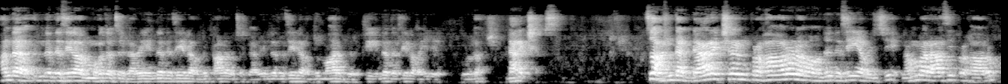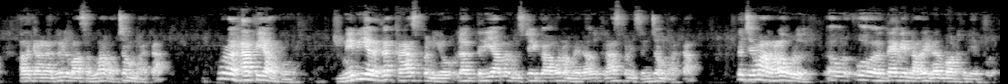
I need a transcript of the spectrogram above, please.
அந்த இந்த திசையில அவர் முகத்தை வச்சிருக்காரு இந்த திசையில வந்து காலை வச்சிருக்காரு இந்த திசையில வந்து மார்பு இருக்கு இந்த திசையில வயிறு டைரக்ஷன்ஸ் ஸோ அந்த டைரக்ஷன் பிரகாரம் நம்ம வந்து திசையை வச்சு நம்ம ராசி பிரகாரம் அதுக்கான வீடு வாசல்லாம் வச்சோம்னாக்கா ஒரு ஹாப்பியா இருக்கும். மேபி அதை கிராஸ் பண்ணியோ இல்லை தெரியாம மிஸ்டேக்காகவோ நம்ம ஏதாவது கிராஸ் பண்ணி செஞ்சோம்னாக்கா நிச்சயமா அதனால ஒரு ஒரு தேவையில்லாத இடர்பாடுகள் ஏற்படும்.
